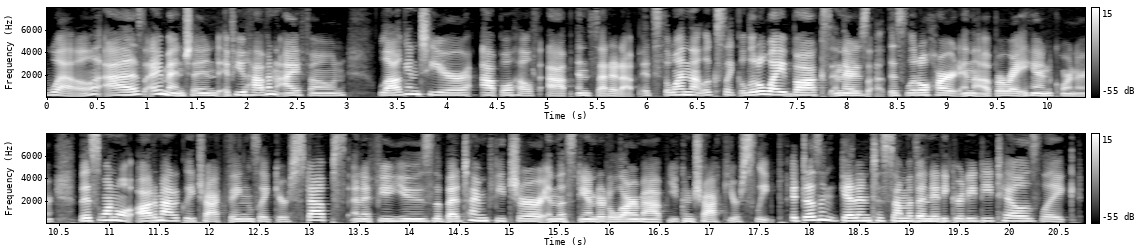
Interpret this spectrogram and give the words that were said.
Well, as I mentioned, if you have an iPhone, log into your Apple Health app and set it up. It's the one that looks like a little white box and there's this little heart in the upper right hand corner. This one will automatically track things like your steps, and if you use the bedtime feature in the standard alarm app, you can track your sleep. It doesn't get into some of the nitty gritty details like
